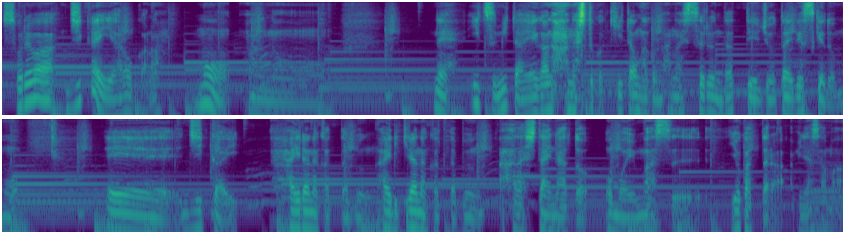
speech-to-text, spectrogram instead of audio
それは次回やろうかな。もう、あのー、ね、いつ見た映画の話とか聞いた音楽の話するんだっていう状態ですけども、えー、次回入らなかった分、入りきらなかった分、話したいなと思います。よかったら皆様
